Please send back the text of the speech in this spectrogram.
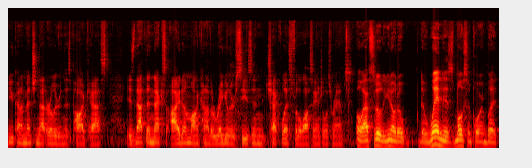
You kind of mentioned that earlier in this podcast. Is that the next item on kind of the regular season checklist for the Los Angeles Rams? Oh, absolutely. You know, the the win is most important, but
